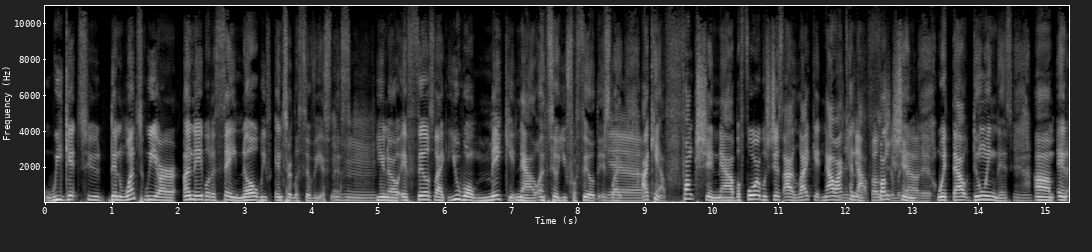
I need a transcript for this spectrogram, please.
we get to then once we are unable to say no, we've entered lasciviousness. Mhm. You know, it feels like you won't make it now until you fulfill this. Yeah. Like I can't function now. Before it was just I like it. Now I cannot function function, without without doing this. Mhm. Um, and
